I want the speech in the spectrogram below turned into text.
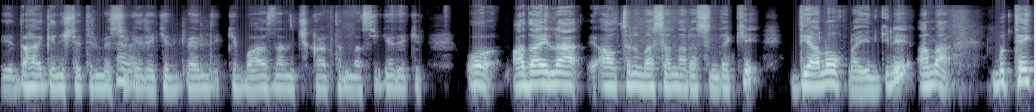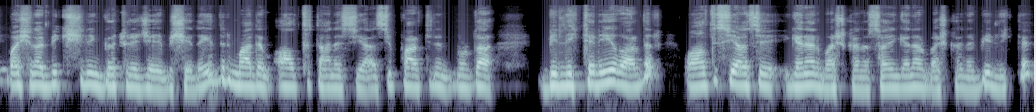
e, daha genişletilmesi Evet. gerekir. Belki bazılarının çıkartılması gerekir. O adayla altılı masanın arasındaki diyalogla ilgili ama bu tek başına bir kişinin götüreceği bir şey değildir. Madem altı tane siyasi partinin burada birlikteliği vardır. O altı siyasi genel başkanı, sayın genel başkanı birlikte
